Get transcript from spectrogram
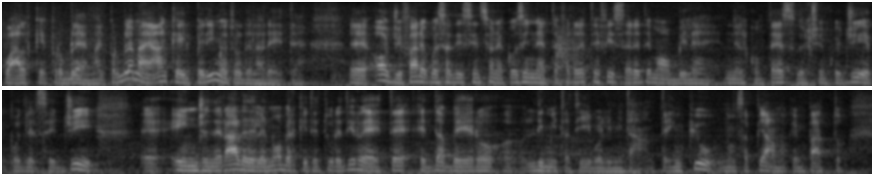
qualche problema. Il problema è anche il perimetro della rete. Eh, oggi fare questa distinzione così netta fra rete fissa e rete mobile nel contesto del 5G e poi del 6G eh, e in generale delle nuove architetture di rete è davvero eh, limitativo e limitante. In più non sappiamo che impatto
